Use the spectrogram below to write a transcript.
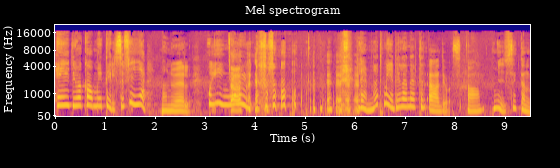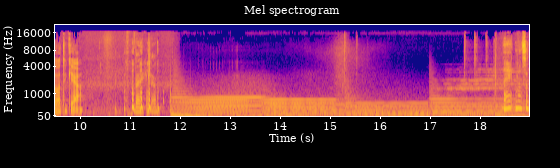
Hej, du har kommit till Sofia, Manuel och Ingrid. Ja. Lämna ett meddelande efter... Ja, det var ja, mysigt ändå, tycker jag. Verkligen. Nej, Nej, men så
